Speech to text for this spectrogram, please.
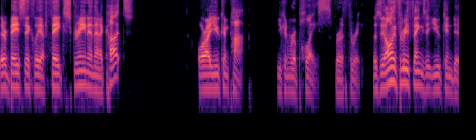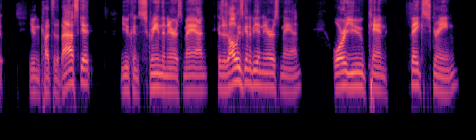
They're basically a fake screen and then a cut, or you can pop. You can replace for a three. Those are the only three things that you can do. You can cut to the basket, you can screen the nearest man because there's always going to be a nearest man, or you can fake screen,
